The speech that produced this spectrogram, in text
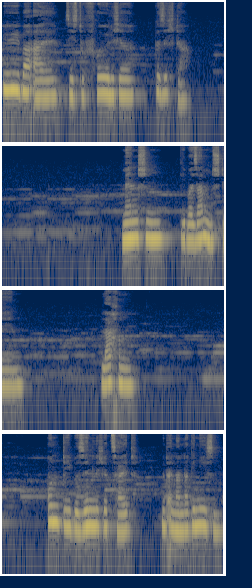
Überall siehst du fröhliche Gesichter. Menschen, die beisammenstehen, lachen und die besinnliche Zeit miteinander genießen.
